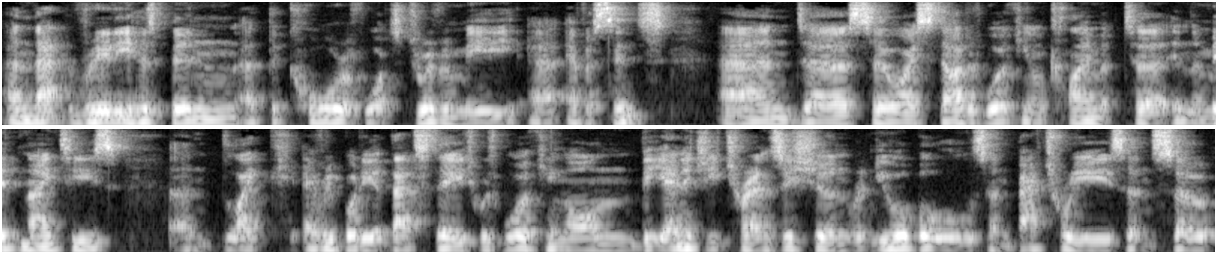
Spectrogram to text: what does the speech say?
And that really has been at the core of what's driven me uh, ever since. And uh, so I started working on climate uh, in the mid 90s. And like everybody at that stage was working on the energy transition, renewables and batteries. And so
